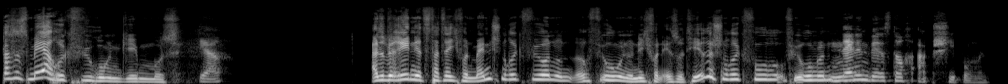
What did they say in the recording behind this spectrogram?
dass es mehr Rückführungen geben muss. Ja. Also wir reden jetzt tatsächlich von Menschenrückführungen und Rückführungen und nicht von esoterischen Rückführungen. Nennen wir es doch Abschiebungen.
